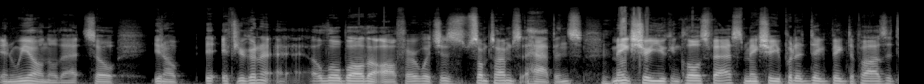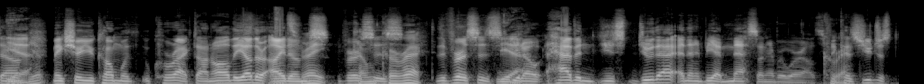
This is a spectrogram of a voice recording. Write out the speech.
and we all know that so you know if you're gonna uh, lowball the offer which is sometimes happens make sure you can close fast make sure you put a big big deposit down Yeah. Yep. make sure you come with correct on all the other items right. Come versus correct. versus Yeah. you know having you just do that and then it'd be a mess on everywhere else Correct. because you just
